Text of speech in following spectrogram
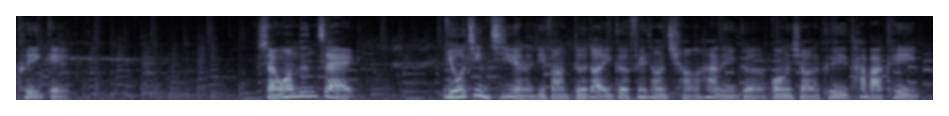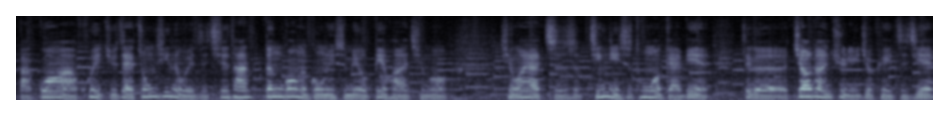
可以给闪光灯在由近及远的地方得到一个非常强悍的一个光效，可以它把可以把光啊汇聚在中心的位置，其实它灯光的功率是没有变化的情况情况下，只是仅仅是通过改变这个焦段距离就可以直接。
